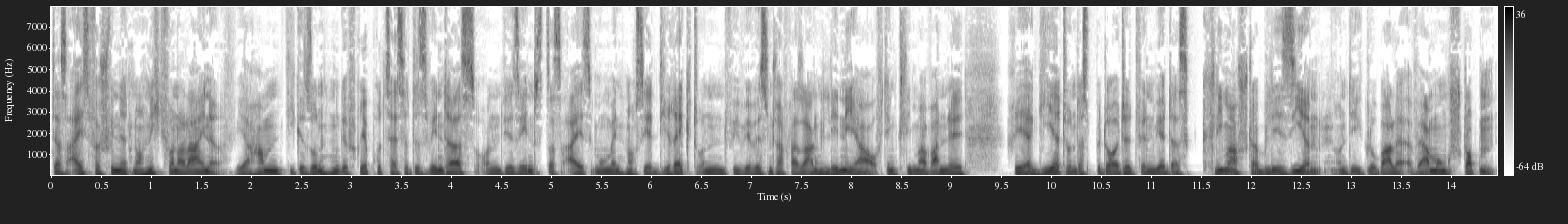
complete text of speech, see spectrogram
Das Eis verschwindet noch nicht von alleine. Wir haben die gesunden Gefrierprozesse des Winters und wir sehen, dass das Eis im Moment noch sehr direkt und, wie wir Wissenschaftler sagen, linear auf den Klimawandel reagiert. Und das bedeutet, wenn wir das Klima stabilisieren und die globale Erwärmung stoppen,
